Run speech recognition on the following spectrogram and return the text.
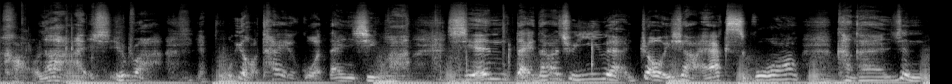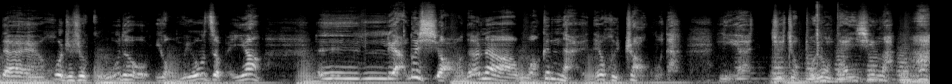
好了，媳妇儿，你不要太过担心啊。先带她去医院照一下 X 光，看看韧带或者是骨头有没有怎么样。呃，两个小的呢，我跟奶奶会照顾的，你呀就就不用担心了啊。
